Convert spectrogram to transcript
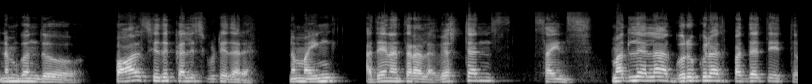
ನಮ್ಗೊಂದು ಫಾಲ್ಸ್ ಇದಕ್ ಕಲಿಸ್ಬಿಟ್ಟಿದ್ದಾರೆ. ನಮ್ಮ ಇಂಗ್, ಅದೇನಂತಾರಲ್ಲ ವೆಸ್ಟರ್ನ್ ಸೈನ್ಸ್ ಮೊದ್ಲೆಲ್ಲ ಗುರುಕುಲ ಪದ್ಧತಿ ಇತ್ತು.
